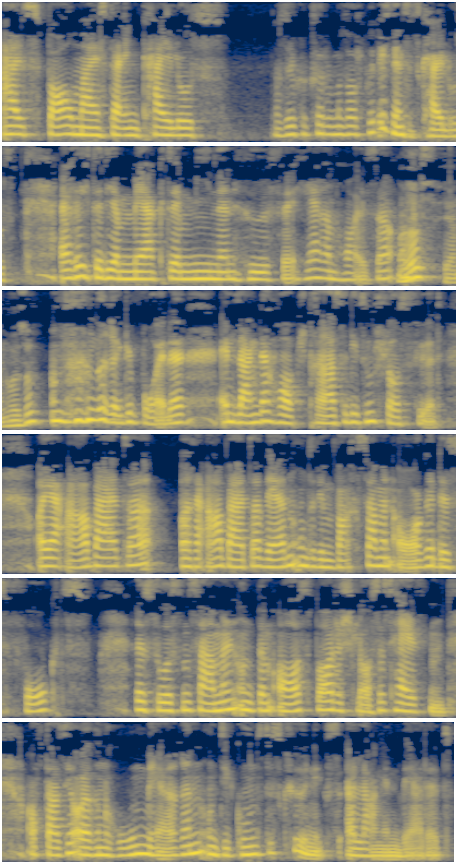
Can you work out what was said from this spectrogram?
Als Baumeister in Kailus was ich gesagt, wie man es ausspricht. Ich nenne es jetzt Kailus. Errichtet ihr Märkte, Minen, Höfe, Herrenhäuser und, Was? Herrenhäuser? und andere Gebäude entlang der Hauptstraße, die zum Schloss führt. Euer Arbeiter, eure Arbeiter werden unter dem wachsamen Auge des Vogts Ressourcen sammeln und beim Ausbau des Schlosses helfen, auf das ihr euren Ruhm mehren und die Gunst des Königs erlangen werdet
